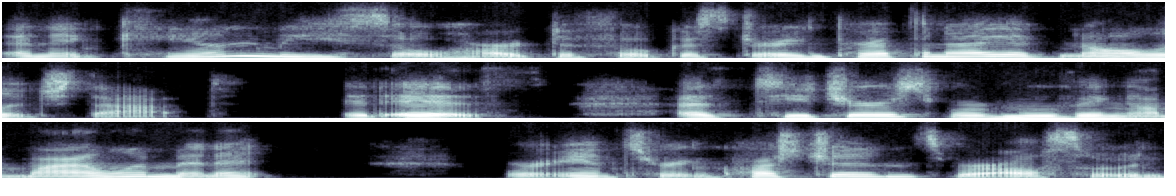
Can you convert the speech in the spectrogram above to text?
and it can be so hard to focus during prep, and I acknowledge that. It is. As teachers, we're moving a mile a minute. We're answering questions. We're also,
